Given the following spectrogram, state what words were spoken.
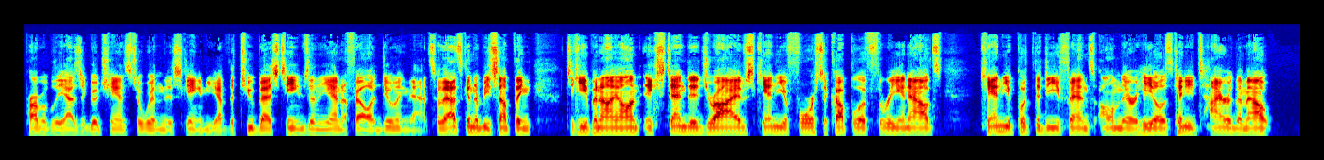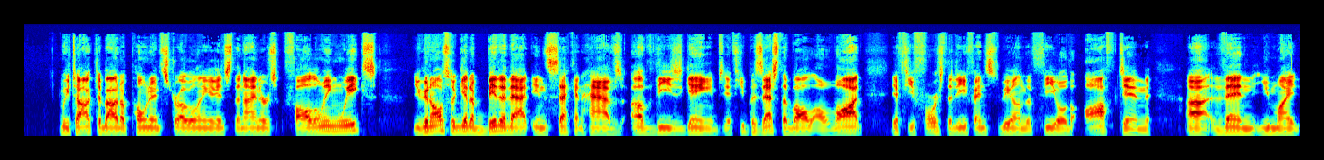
probably has a good chance to win this game. You have the two best teams in the NFL at doing that. So that's going to be something to keep an eye on. Extended drives. Can you force a couple of three and outs? Can you put the defense on their heels? Can you tire them out? We talked about opponents struggling against the Niners following weeks. you can also get a bit of that in second halves of these games. If you possess the ball a lot, if you force the defense to be on the field often, uh, then you might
